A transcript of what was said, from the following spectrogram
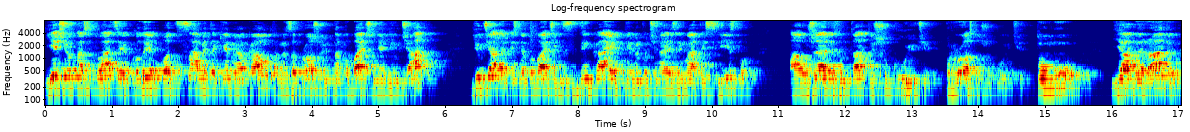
є ще одна ситуація, коли от саме такими аккаунтами запрошують на побачення дівчат. Дівчата після побачень зникають, ними починає займатися слідство, а вже результати шокуючі, просто шокуючі. Тому я би радив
